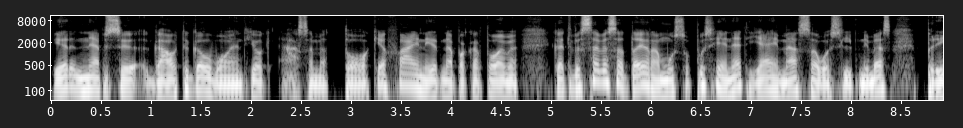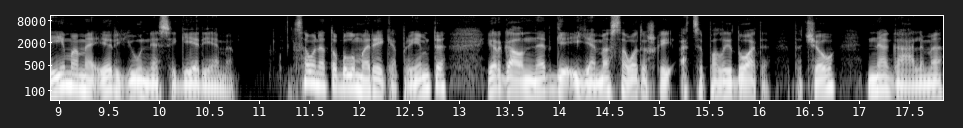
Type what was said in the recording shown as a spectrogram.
ir neapsigauti galvojant, jog esame tokie faini ir nepakartojami, kad visa visata yra mūsų pusėje, net jei mes savo silpnybės priimame ir jų nesigėdėjame. Savo netobulumą reikia priimti ir gal netgi jame savotiškai atsipalaiduoti, tačiau negalime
